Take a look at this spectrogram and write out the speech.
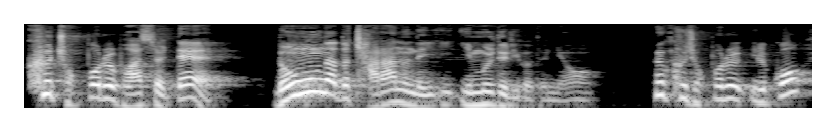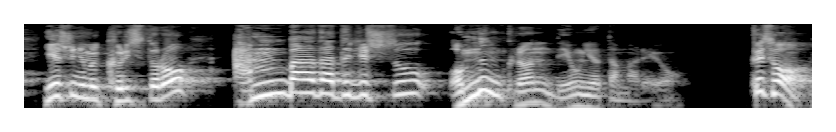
그 족보를 보았을 때 너무나도 잘하는 인물들이거든요. 그 족보를 읽고 예수님을 그리스도로 안 받아들일 수 없는 그런 내용이었단 말이에요. 그래서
